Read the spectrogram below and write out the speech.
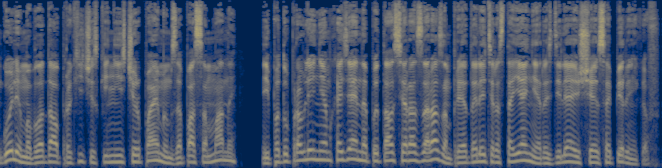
Голем обладал практически неисчерпаемым запасом маны, и под управлением хозяина пытался раз за разом преодолеть расстояние, разделяющее соперников.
